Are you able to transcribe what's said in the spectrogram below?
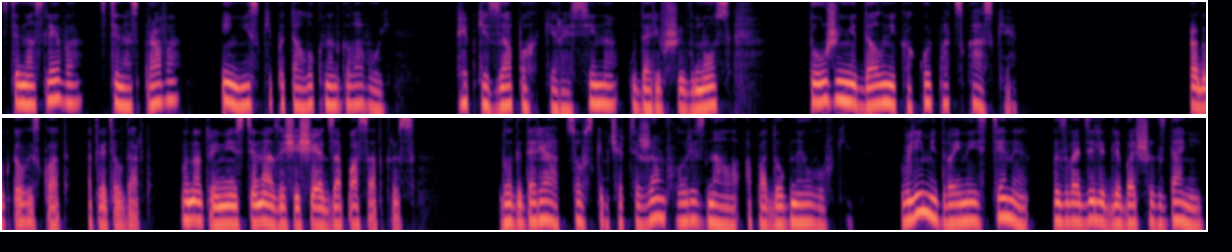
Стена слева, стена справа и низкий потолок над головой. Крепкий запах керосина, ударивший в нос, тоже не дал никакой подсказки. «Продуктовый склад», — ответил Дарт. «Внутренняя стена защищает запасы от крыс». Благодаря отцовским чертежам Флори знала о подобной уловке. В Лиме двойные стены возводили для больших зданий,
